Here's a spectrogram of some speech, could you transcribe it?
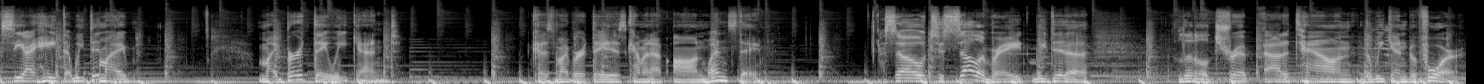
See, I hate that we did my my birthday weekend because my birthday is coming up on Wednesday. So to celebrate, we did a little trip out of town the weekend before.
